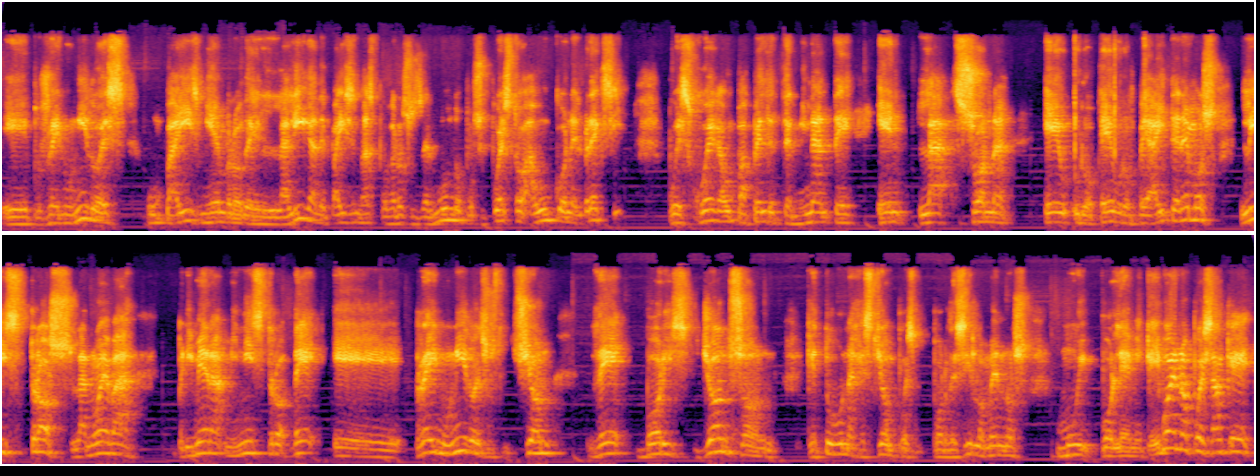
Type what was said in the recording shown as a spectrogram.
Eh, pues Reino Unido es un país miembro de la Liga de Países más poderosos del mundo, por supuesto, aún con el Brexit, pues juega un papel determinante en la zona euro, europea. Ahí tenemos Liz Truss, la nueva primera ministro de eh, Reino Unido en sustitución de Boris Johnson, que tuvo una gestión, pues, por decirlo menos, muy polémica. Y bueno, pues aunque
